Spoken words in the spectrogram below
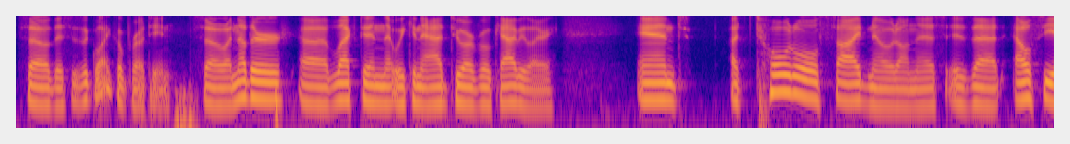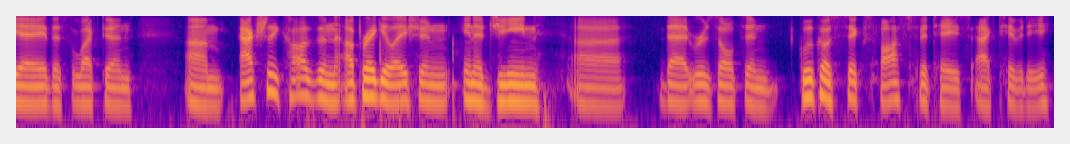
So this is a glycoprotein. So another uh, lectin that we can add to our vocabulary. And a total side note on this is that LCA, this lectin, um, actually caused an upregulation in a gene uh, that results in glucose 6 phosphatase activity,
